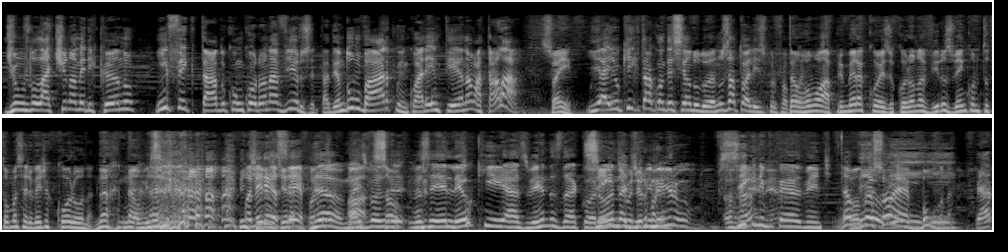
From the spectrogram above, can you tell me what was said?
de um latino-americano infectado com coronavírus. Ele tá dentro de um barco, em quarentena, mas tá lá. Isso aí. E aí, o que que tá acontecendo, Duan? Nos atualize, por favor. Então vamos lá, primeira coisa, o coronavírus vem quando tu toma cerveja corona. Não, não, mentira. Poderia Mentira, ser, poderia- Não, mas Ó, você, só- você leu que as vendas da Corona diminuíram diminuíram significativamente. Não, o Viu? pessoal é E- burro, né? Pra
